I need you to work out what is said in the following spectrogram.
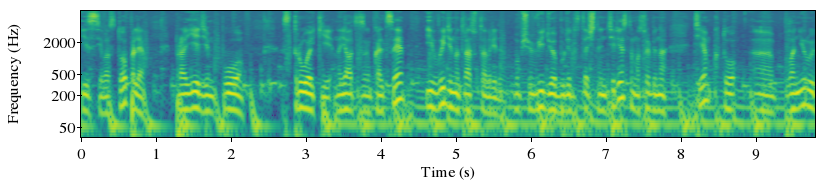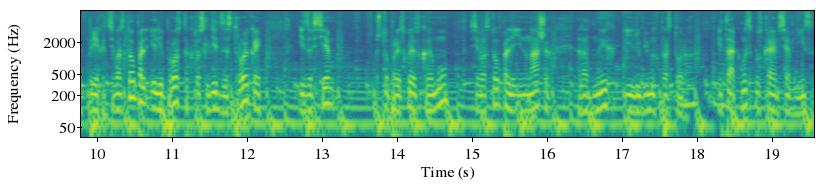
из Севастополя. Проедем по стройке на Ялтинском кольце и выйдем на трассу Таврида. В общем, видео будет достаточно интересным, особенно тем, кто э, планирует приехать в Севастополь или просто кто следит за стройкой и за всем, что происходит в Крыму, в Севастополе и на наших родных и любимых просторах. Итак, мы спускаемся вниз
